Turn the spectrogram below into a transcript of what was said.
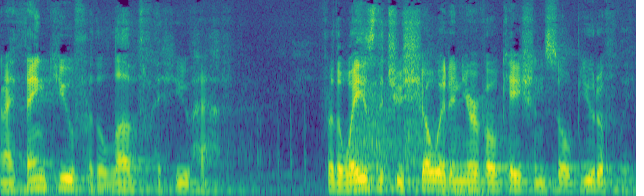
And I thank you for the love that you have, for the ways that you show it in your vocation so beautifully.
